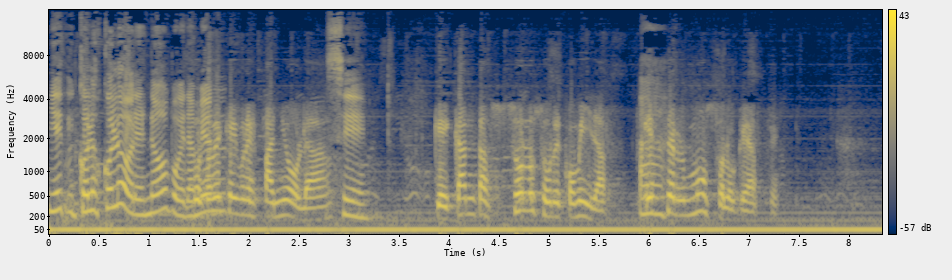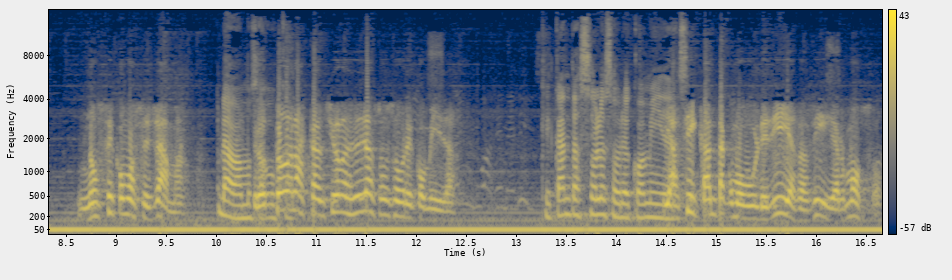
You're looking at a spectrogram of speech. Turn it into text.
Y, con los colores, ¿no? Porque Vos también. sabés que hay una española Sí. que canta solo sobre comidas. Ah. Es hermoso lo que hace. No sé cómo se llama. La vamos a Pero todas las canciones de ella son sobre comidas. Que canta solo sobre comida. Y así canta como bulerías, así, hermoso.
